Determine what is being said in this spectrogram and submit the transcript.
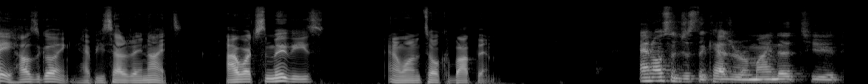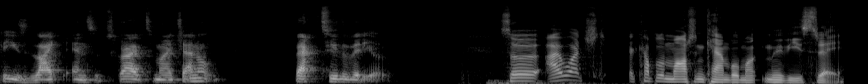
Hey, how's it going? Happy Saturday night. I watched some movies and I want to talk about them. And also, just a casual reminder to please like and subscribe to my channel. Back to the video. So, I watched a couple of Martin Campbell mo- movies today.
